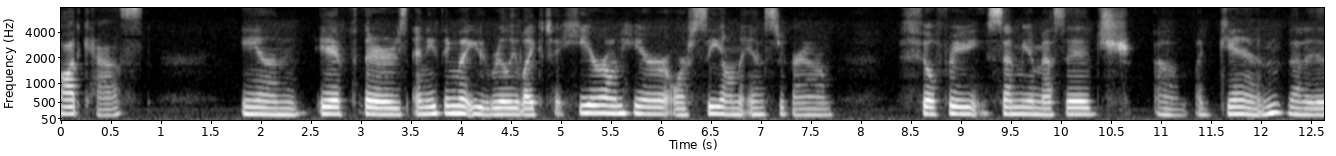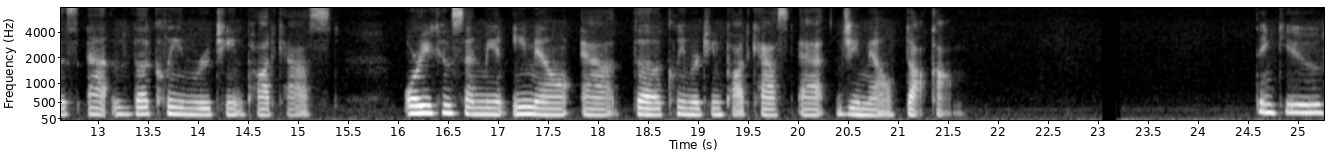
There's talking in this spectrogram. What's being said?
Podcast. And if there's anything that you'd really like to hear on here or see on the Instagram, feel free send me a message. Um, again, that is at the Clean Routine Podcast, or you can send me an email at the Clean Routine Podcast at gmail.com. Thank you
